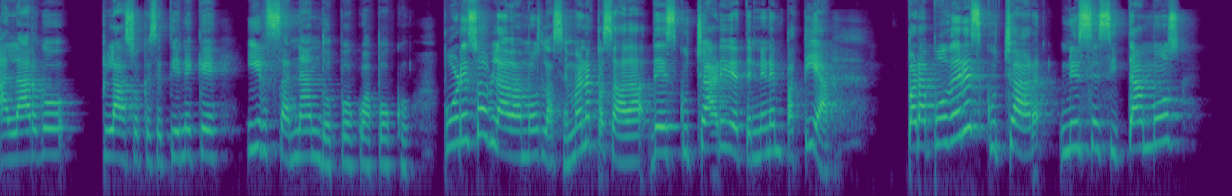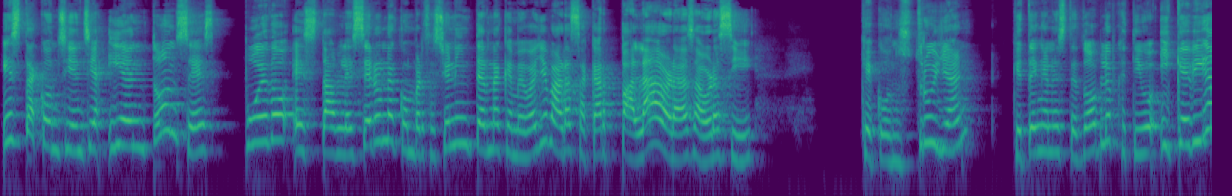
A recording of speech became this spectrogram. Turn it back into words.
a largo plazo que se tiene que ir sanando poco a poco. Por eso hablábamos la semana pasada de escuchar y de tener empatía. Para poder escuchar necesitamos esta conciencia y entonces puedo establecer una conversación interna que me va a llevar a sacar palabras, ahora sí, que construyan que tengan este doble objetivo y que digan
